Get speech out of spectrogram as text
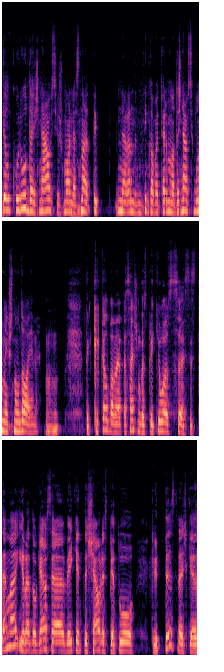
dėl kurių dažniausiai žmonės, na, taip nerandant tinkamo termino, dažniausiai būna išnaudojami. Mhm. Tai kai kalbame apie sąžingos priekybos sistemą, yra daugiausia veikianti šiaurės pietų kryptis, tai reiškia,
